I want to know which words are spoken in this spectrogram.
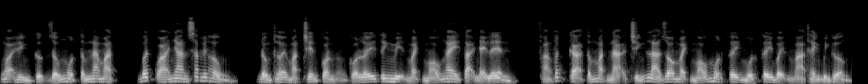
ngoại hình cực giống một tấm na mặt, bất quá nhan sắc huyết hồng, đồng thời mặt trên còn có lấy tinh mịn mạch máu ngay tại nhảy lên phản tất cả tấm mặt nạ chính là do mạch máu một cây một cây bệnh mà thành bình thường.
